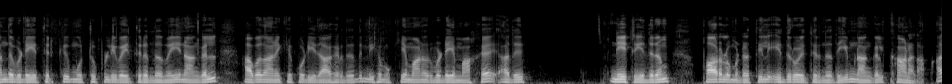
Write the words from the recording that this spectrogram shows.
அந்த விடயத்திற்கு முற்றுப்புள்ளி வைத்திருந்ததை நாங்கள் அவதானிக்க வைக்கக்கூடியதாக இருந்தது. மிக முக்கியமான ஒரு விடயமாக அது நேற்றைய தினம் பாராளுமன்றத்தில் எதிரொலித்திருந்ததையும் நாங்கள் காணலாம். அது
